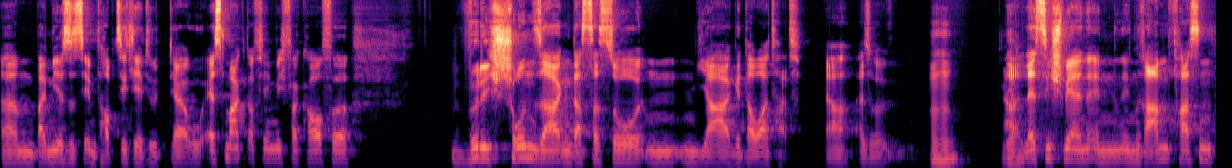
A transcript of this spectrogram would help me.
Ähm, bei mir ist es eben hauptsächlich der US-Markt, auf dem ich verkaufe würde ich schon sagen, dass das so ein, ein Jahr gedauert hat. Ja, also mhm. ja, lässt sich schwer in, in, den Rahmen fassen,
